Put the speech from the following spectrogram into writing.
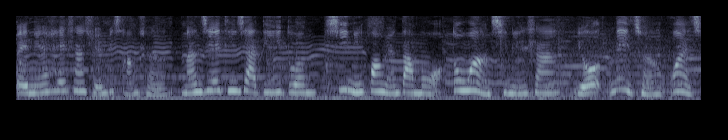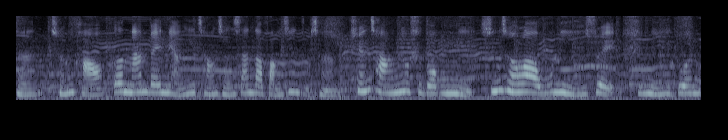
北连黑山悬臂长城，南接天下第一墩，西临荒原大漠，东望祁连山，由内城、外城、城壕和南北两翼长城三道防线组成，全长六十多公里，形成了五里一隧、十里一墩、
